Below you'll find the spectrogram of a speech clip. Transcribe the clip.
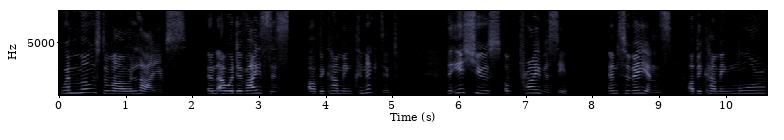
where most of our lives and our devices are becoming connected. The issues of privacy and surveillance are becoming more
